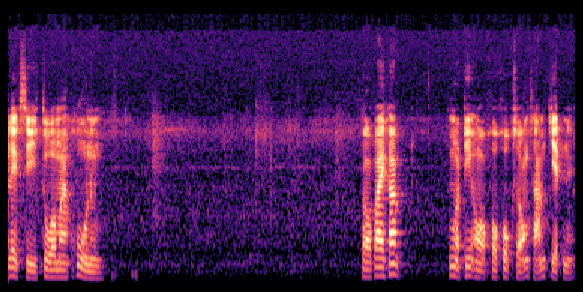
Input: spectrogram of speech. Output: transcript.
เลขสี่ตัวมาคู่หนึ่ง ต่อไปครับงวดที่ออกหกหกสองสามเจ็ดเนี่ย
